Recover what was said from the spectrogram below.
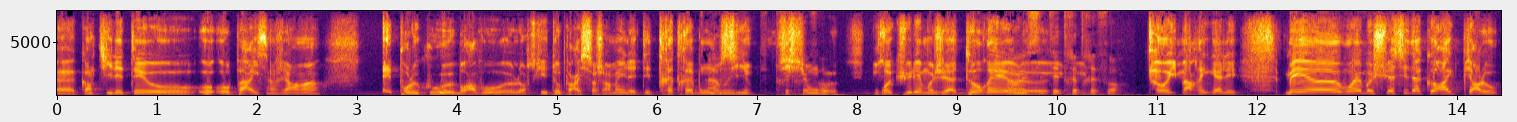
euh, quand il était au Paris Saint-Germain. Et pour le coup, euh, Bravo, euh, lorsqu'il était au Paris Saint-Germain, il a été très très bon Ah oui, aussi en très, très fort. euh, reculée. Moi, j'ai adoré. Ah ouais, euh, C'était très très fort. Ah oui, il m'a régalé. Mais euh, ouais, moi, je suis assez d'accord avec Pirlo.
